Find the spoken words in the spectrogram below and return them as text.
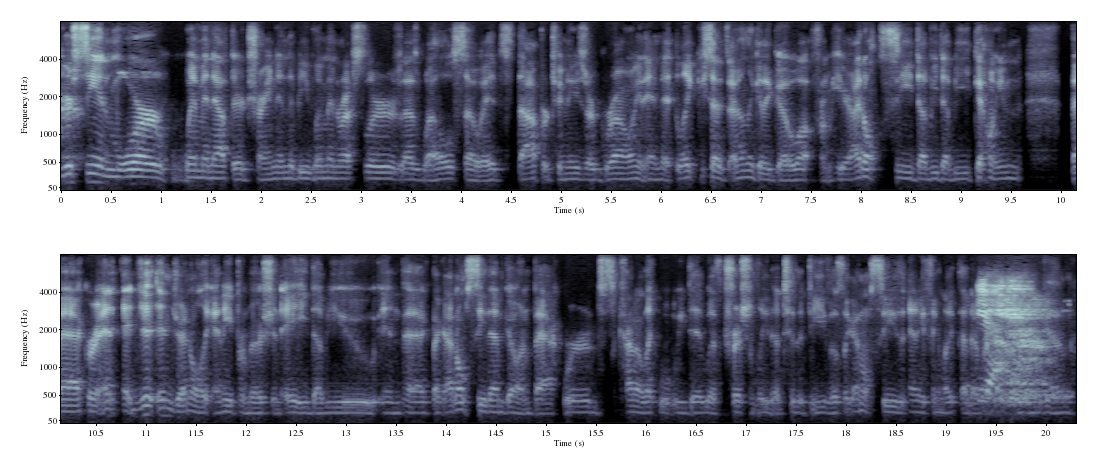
you're seeing more women out there training to be women wrestlers as well. So it's the opportunities are growing, and it, like you said, it's only going to go up from here. I don't see WWE going back, or in, in ge- in general like any promotion, AEW, Impact. Like I don't see them going backwards, kind of like what we did with Trish and Lita to the Divas. Like I don't see anything like that ever Yeah. happening again.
